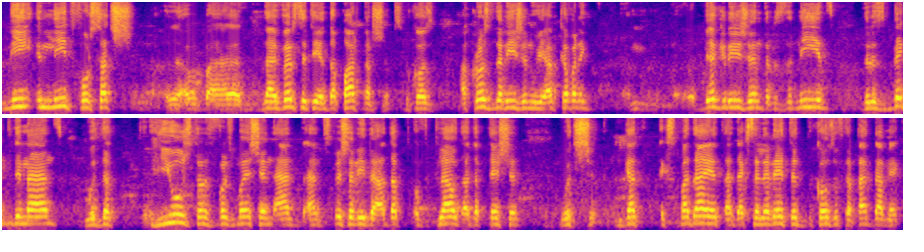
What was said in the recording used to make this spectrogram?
need, in need for such uh, diversity in the partnerships because across the region we are covering big region, there is the needs, there is big demands with the huge transformation and, and especially the adapt of cloud adaptation, which got expedited and accelerated because of the pandemic.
